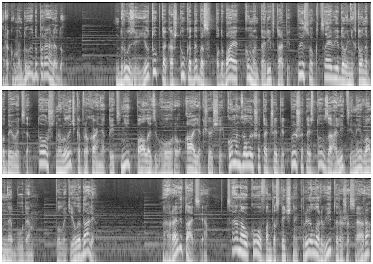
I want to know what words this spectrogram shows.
Рекомендую до перегляду. Друзі, YouTube така штука, де без вподобайок, коментарів та підписок це відео ніхто не подивиться. Тож невеличке прохання тицніть палець вгору, а якщо ще й комент залишите чи підпишетесь, то взагалі ціни вам не буде. Полетіли далі. Гравітація. Це науково-фантастичний трилер від режисера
